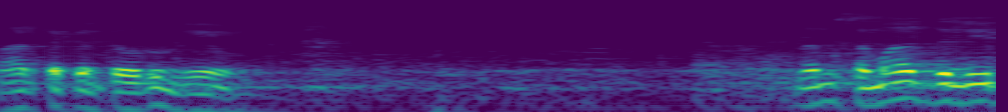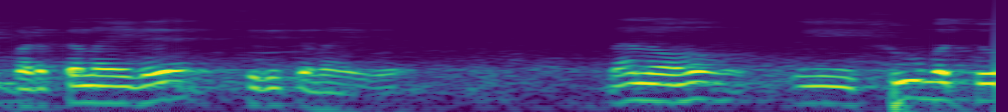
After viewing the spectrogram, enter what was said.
ಮಾಡ್ತಕ್ಕಂಥವ್ರು ನೀವು. ನಮ್ಮ ಸಮಾಜದಲ್ಲಿ ಬಡತನ ಇದೆ, ಸಿರಿತನ ಇದೆ. ನಾನು ಈ ಶೂ ಮತ್ತು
